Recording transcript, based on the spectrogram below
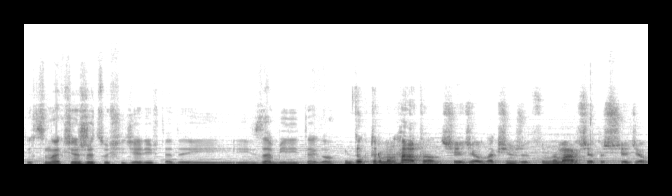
tych co na Księżycu siedzieli wtedy i, i zabili tego. Doktor Manhattan siedział na Księżycu, na Marsie też siedział.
